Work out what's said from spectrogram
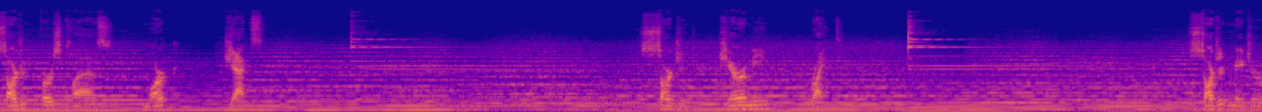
Sergeant First Class Mark Jackson. Sergeant Jeremy Wright. Sergeant Major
